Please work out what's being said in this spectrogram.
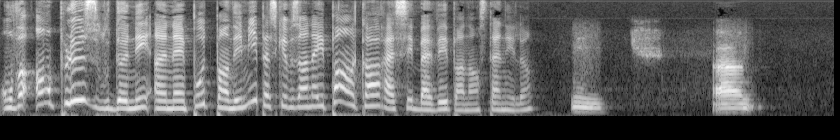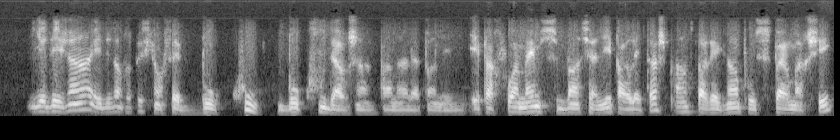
on va en plus vous donner un impôt de pandémie parce que vous en avez pas encore assez bavé pendant cette année-là. Hmm. Euh, il y a des gens et des entreprises qui ont fait beaucoup, beaucoup d'argent pendant la pandémie et parfois même subventionnés par l'État. Je pense par exemple aux supermarchés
